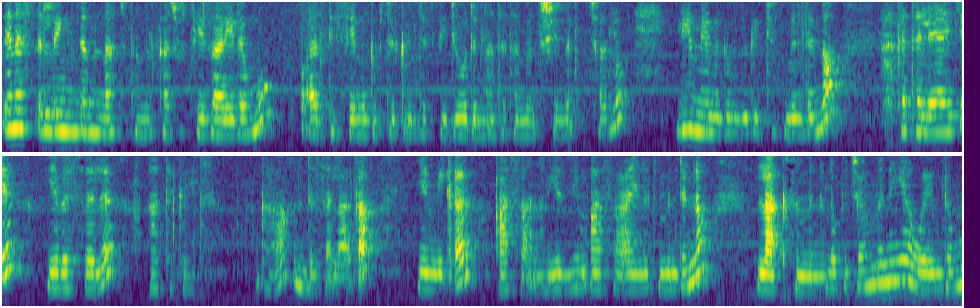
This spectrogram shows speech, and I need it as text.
ጤና ይስጥልኝ እንደምናችሁ ተመልካቾች፣ ዛሬ ደግሞ በአዲስ የምግብ ዝግጅት ቪዲዮ ወደ እናንተ ተመልሼ መጥቻለሁ። ይህም የምግብ ዝግጅት ምንድን ነው? ከተለያየ የበሰለ አትክልት ጋር እንደ ሰላጣ የሚቀርብ አሳ ነው። የዚህም አሳ አይነት ምንድን ነው? ላክስ የምንለው በጀርመንኛ ወይም ደግሞ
